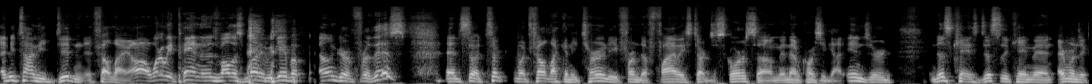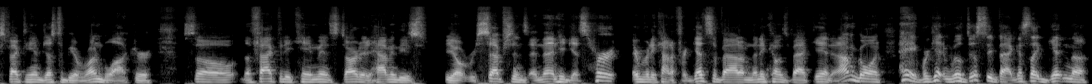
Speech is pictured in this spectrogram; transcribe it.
anytime he didn't, it felt like, oh, what are we paying him all this money? We gave up Unger for this, and so it took what felt like an eternity for him to finally start to score some. And then of course he got injured. In this case, Dissly came in. Everyone's expecting him just to be a run blocker. So the fact that he came in, started having these you know receptions, and then he gets hurt. Everybody kind of forgets about him. Then he comes back in, and I'm going, hey, we're getting Will Dissly back. It's like getting a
